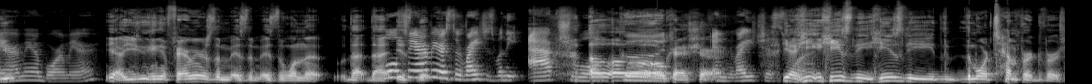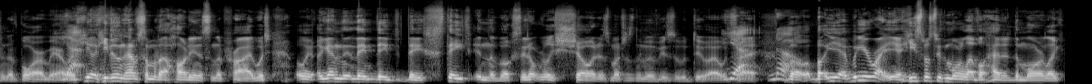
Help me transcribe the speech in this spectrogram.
You- Faramir and Boromir. Yeah, you, you think Faramir is the is the is the one that that that Well, is the- Faramir is the righteous one, the actual Oh, oh, oh, good okay, sure. and righteous. Yeah, one. he he's the he's the, the, the more tempered version of Boromir. Like he, he doesn't have some of that haughtiness and the pride, which again they, they they state in the books. They don't really show it as much as the movies would do. I would Yeah, say. no. But but yeah, but you're right. Yeah, he's supposed to be the more level headed, the more like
